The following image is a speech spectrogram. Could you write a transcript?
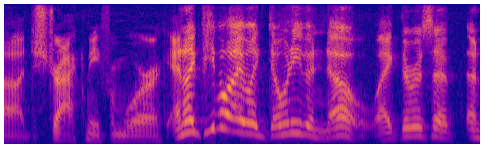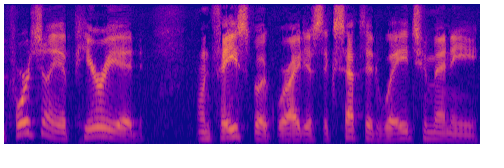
uh, distract me from work, and like people I like don't even know. Like there was a unfortunately a period on Facebook where I just accepted way too many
